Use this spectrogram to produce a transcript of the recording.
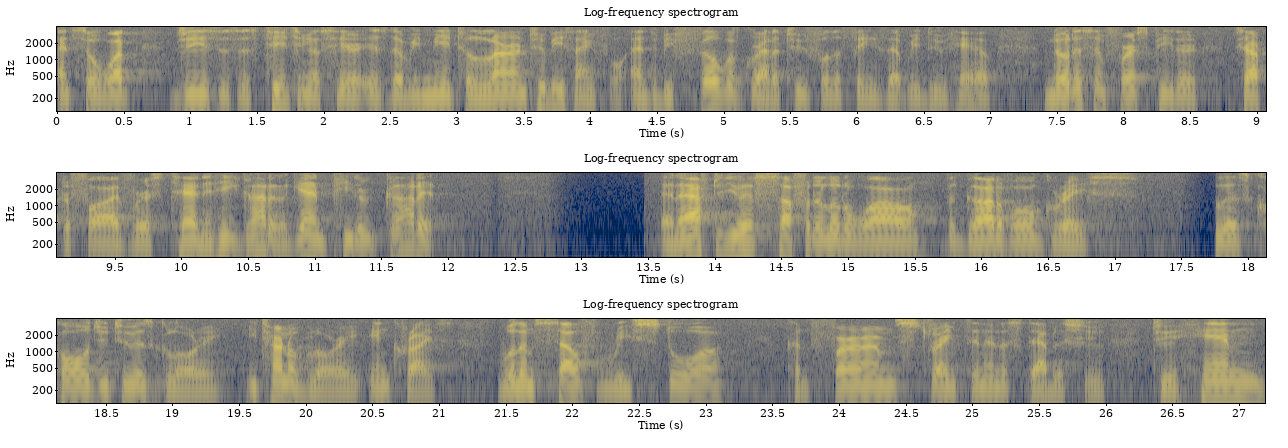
And so, what Jesus is teaching us here is that we need to learn to be thankful and to be filled with gratitude for the things that we do have. Notice in 1 Peter chapter 5 verse 10 and he got it again Peter got it. And after you have suffered a little while the God of all grace who has called you to his glory, eternal glory in Christ, will himself restore, confirm, strengthen and establish you. To him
